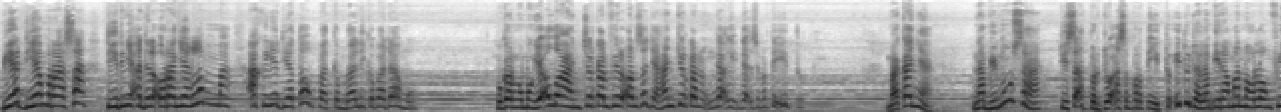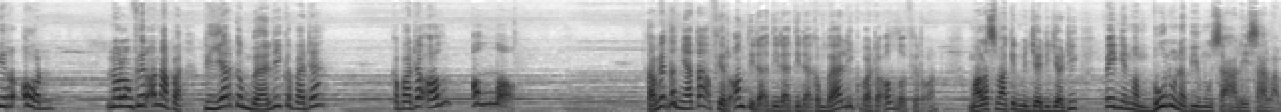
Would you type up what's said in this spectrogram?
biar dia merasa dirinya adalah orang yang lemah akhirnya dia tobat kembali kepadamu bukan ngomong ya Allah hancurkan Fir'aun saja hancurkan enggak enggak seperti itu makanya Nabi Musa di saat berdoa seperti itu itu dalam irama nolong Fir'aun nolong Fir'aun apa biar kembali kepada kepada Allah tapi ternyata Fir'aun tidak tidak tidak kembali kepada Allah Fir'aun. Malah semakin menjadi-jadi pengen membunuh Nabi Musa alaihissalam.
